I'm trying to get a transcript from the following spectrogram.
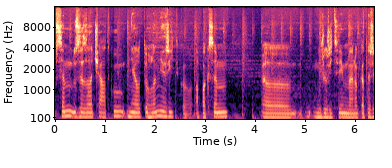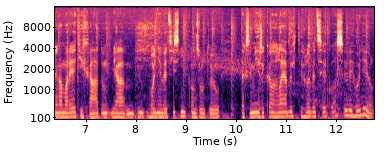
jsem ze začátku měl tohle měřítko a pak jsem Uh, můžu říct její jméno, Kateřina Marie Tichá, tu- já hodně věcí s ní konzultuju, tak jsem jí říkal, hele, já bych tyhle věci jako asi vyhodil.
